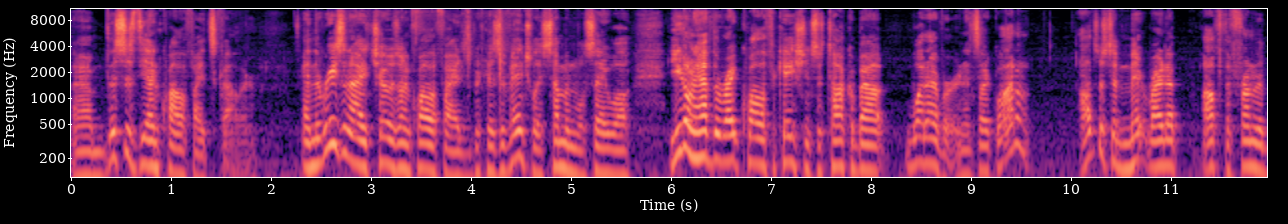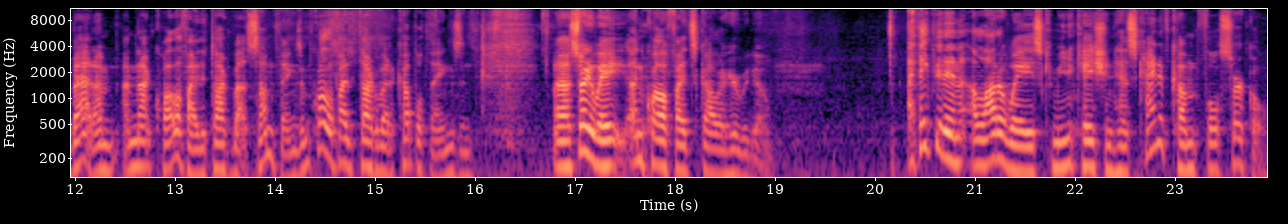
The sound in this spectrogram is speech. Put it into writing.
um, this is the Unqualified Scholar. And the reason I chose unqualified is because eventually someone will say, "Well, you don't have the right qualifications to talk about whatever." And it's like, "Well, I don't I'll just admit right up off the front of the bat, I'm I'm not qualified to talk about some things. I'm qualified to talk about a couple things." And uh, so anyway, unqualified scholar, here we go. I think that in a lot of ways, communication has kind of come full circle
